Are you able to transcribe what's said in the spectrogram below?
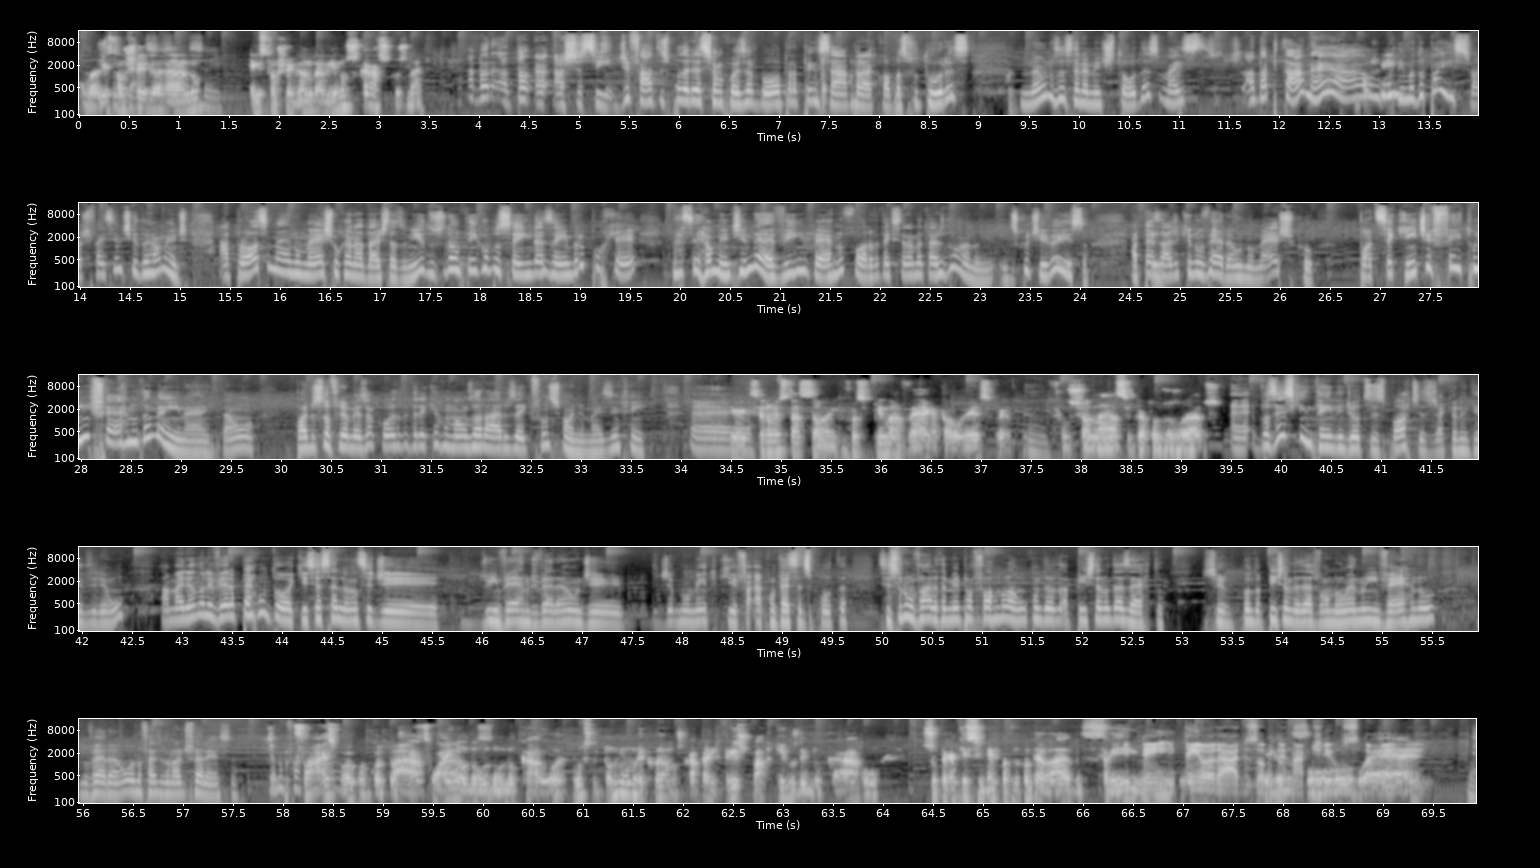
Agora eles estão chegando. Sim. Eles estão chegando ali nos cascos, né? Agora, a- acho assim, de fato, isso poderia ser uma coisa boa pra pensar pra Copas futuras. Não necessariamente todas, mas adaptar, né, ao Sim. clima do país. Eu acho que faz sentido, realmente. A próxima é no México, Canadá e Estados Unidos. Não tem como ser em dezembro, porque vai ser realmente neve e inverno fora. Vai ter que ser na metade do ano. Indiscutível isso. Apesar de que no verão, no México, pode ser quente e feito um inferno também, né? Então, pode sofrer a mesma coisa, vai ter que arrumar uns horários aí que funcione. Mas, enfim. É... Teria que ser numa estação aí que fosse primavera, talvez, para Hum. funcionasse para todos os lados. É, vocês que entendem de outros esportes, já que eu não entendo de nenhum, a Mariana Oliveira perguntou aqui se essa lance de do inverno, de verão, de, de momento que acontece a disputa, se isso não vale também pra Fórmula 1 quando a pista é no deserto. Se, quando a pista no deserto Fórmula 1 é no inverno, no verão, ou não faz a menor diferença. Eu não faço Faz, nada. pô, quando os Faz, caras correm no, faz. no, no- no calor, putz, todo mundo reclama. Os caras perdem 3, 4 quilos dentro do carro, superaquecimento pra tudo quanto é lado, freio. Tem, tem horários alternativos fogo, também.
